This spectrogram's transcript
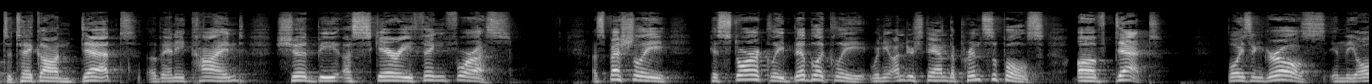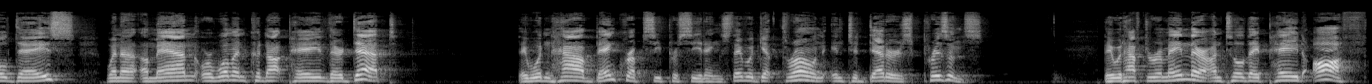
to take on debt of any kind should be a scary thing for us, especially historically, biblically, when you understand the principles of debt. Boys and girls, in the old days, when a, a man or woman could not pay their debt, they wouldn't have bankruptcy proceedings. They would get thrown into debtors' prisons. They would have to remain there until they paid off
